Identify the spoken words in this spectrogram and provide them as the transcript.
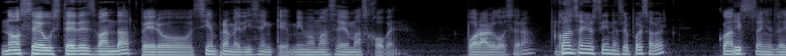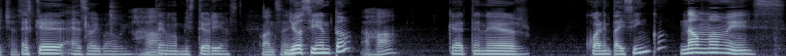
no sé ustedes, banda, pero siempre me dicen que mi mamá se ve más joven. Por algo será. No ¿Cuántos sé. años tienes? ¿Se puede saber? ¿Cuántos años le echas? Es que eso iba, güey. Tengo mis teorías. ¿Cuántos años? Yo siento Ajá. Que debe tener 45, No mames.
